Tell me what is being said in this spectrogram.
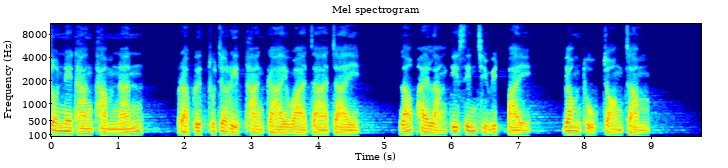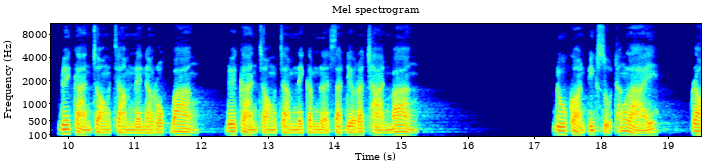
จนในทางธรรมนั้น ประพฤติทุจริตทางกายวาจาใจ แล้วภายหลังที่สิ้นชีวิตไป ย่อมถูกจองจำด้วยการจองจำในนรกบ้าง ด้วยการจองจำในกำเนิดสัตว์เดรัจฉานบ้าง ดูก่อนภิกษุทั้งหลาย เรา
